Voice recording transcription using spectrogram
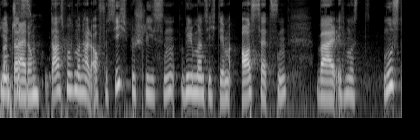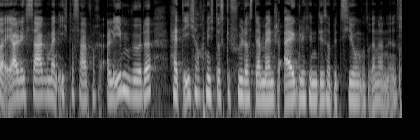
die Entscheidung. Das, das muss man halt auch für sich beschließen, will man sich dem aussetzen, weil ich muss, muss da ehrlich sagen, wenn ich das einfach erleben würde, hätte ich auch nicht das Gefühl, dass der Mensch eigentlich in dieser Beziehung drinnen ist.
